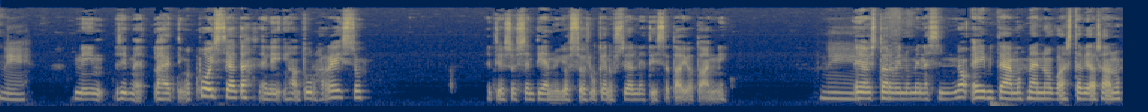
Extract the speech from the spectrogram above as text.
Niin. Niin sitten ne lähetti mut pois sieltä, eli ihan turha reissu. Että jos olisi sen tiennyt, jos se olisi lukenut siellä netissä tai jotain, niin Niin. ei olisi tarvinnut mennä sinne. No ei mitään, mutta mä en ole vaan sitä vielä saanut,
